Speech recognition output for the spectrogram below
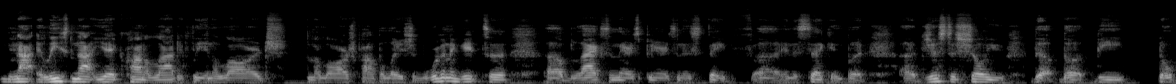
not at least not yet chronologically in a large in a large population. But we're gonna get to uh, blacks and their experience in this state uh, in a second. But uh, just to show you the the the the,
